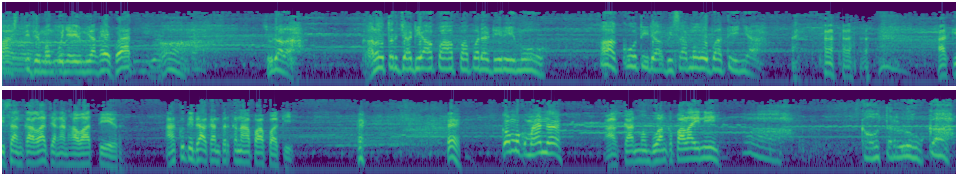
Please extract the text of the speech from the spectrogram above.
Pasti dia mempunyai ilmu yang hebat. Ah, sudahlah. Kalau terjadi apa-apa pada dirimu, aku tidak bisa mengobatinya. Aki Sangkala jangan khawatir. Aku tidak akan terkena apa-apa, Ki. Eh, kau mau ke mana? Akan membuang kepala ini. Ah, kau terluka.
